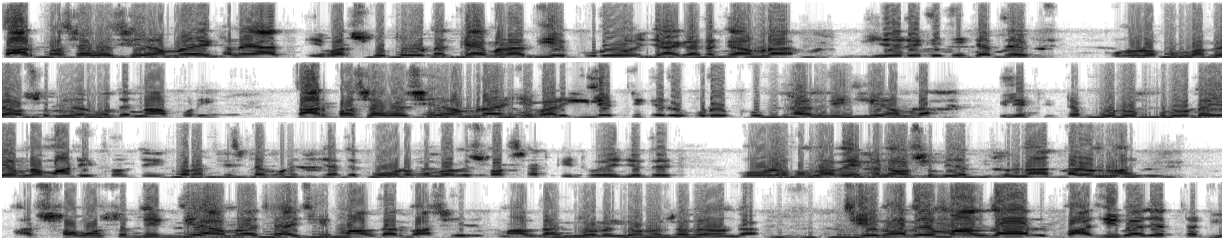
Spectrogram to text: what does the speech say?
তার পাশাপাশি আমরা এখানে এবার সতেরোটা ক্যামেরা দিয়ে পুরো জায়গাটাকে আমরা ঘিরে রেখেছি যাতে কোনো রকম ভাবে অসুবিধার মধ্যে না পড়ি। তার পাশাপাশি আমরা এবার ইলেকট্রিকের উপরে খুব ধ্যান দিয়েছি আমরা। ইলেকট্রিকটা পুরো পুরোটাই আমরা মাটির তল থেকে করার চেষ্টা করেছি যাতে কোনো রকম ভাবে শর্ট সার্কিট হয়ে যেতে কোনো রকম ভাবে এখানে অসুবিধা কিছু না কারণ হয়। আর সমস্ত দিক দিয়ে আমরা চাইছি মালদার বাসীর, মালদার জন- জনসাধারণরা, যেভাবে মালদার বাজি বাজারটাকে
